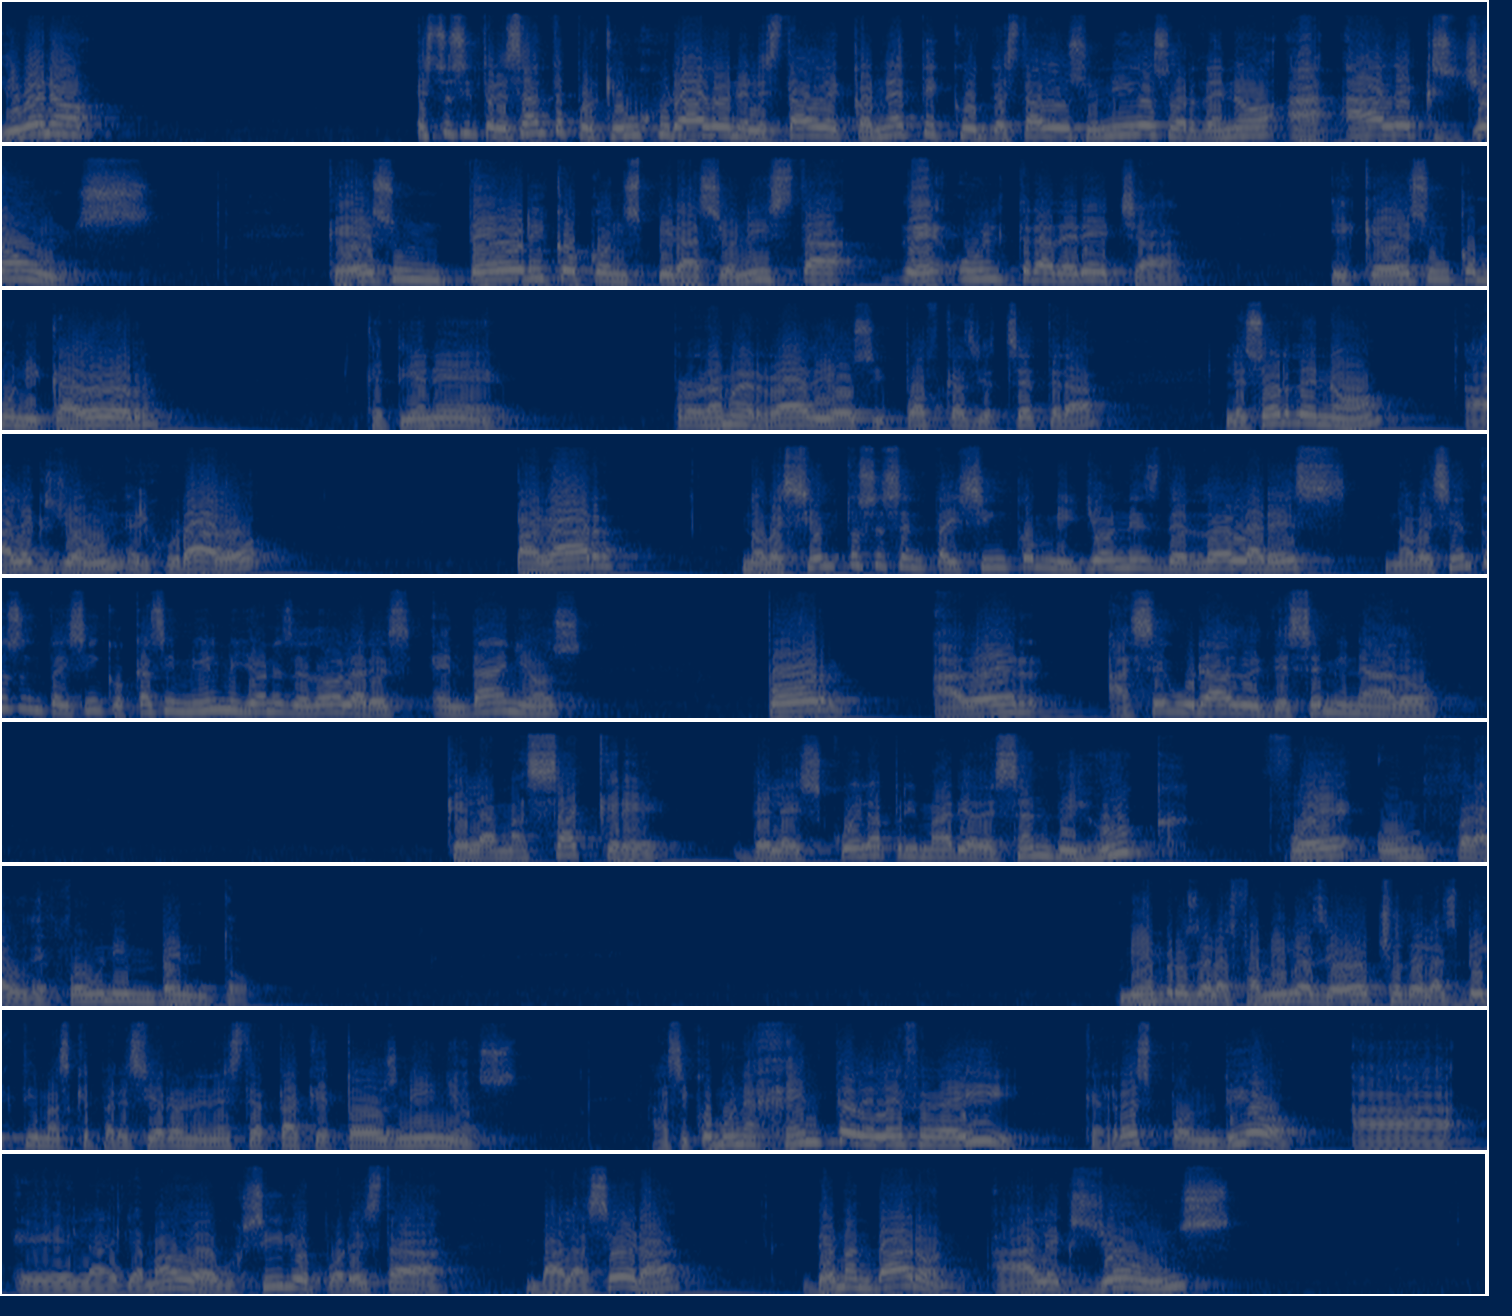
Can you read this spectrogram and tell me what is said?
Y bueno, esto es interesante porque un jurado en el estado de Connecticut de Estados Unidos ordenó a Alex Jones, que es un teórico conspiracionista de ultraderecha y que es un comunicador que tiene programa de radios y podcasts y etcétera, les ordenó a Alex Jones, el jurado, pagar 965 millones de dólares, 965, casi mil millones de dólares en daños por haber asegurado y diseminado que la masacre de la escuela primaria de Sandy Hook fue un fraude, fue un invento. Miembros de las familias de ocho de las víctimas que perecieron en este ataque, todos niños, así como un agente del FBI que respondió a el llamado de auxilio por esta balacera, demandaron a Alex Jones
